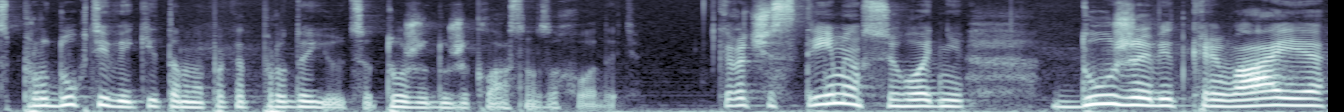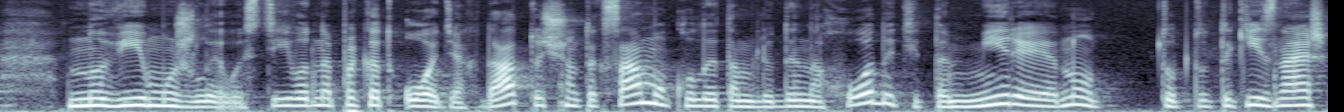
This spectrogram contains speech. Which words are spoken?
з продуктів, які там, наприклад, продаються. Теж дуже класно заходить. Коротше, стрімінг сьогодні дуже відкриває нові можливості. І, от, наприклад, одяг, да, точно так само, коли там людина ходить і там міряє. ну, Тобто такі, знаєш,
